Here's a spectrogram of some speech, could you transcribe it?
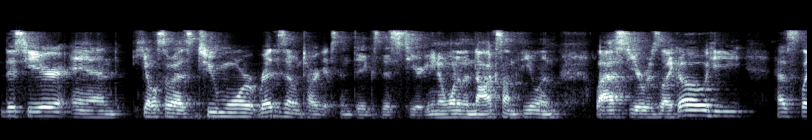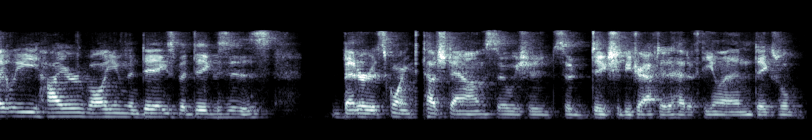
this year, and he also has two more red zone targets than Diggs this year. You know, one of the knocks on Thielen last year was like, oh, he has slightly higher volume than Diggs, but Diggs is better at scoring touchdowns, so we should so Diggs should be drafted ahead of Thielen. Diggs will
